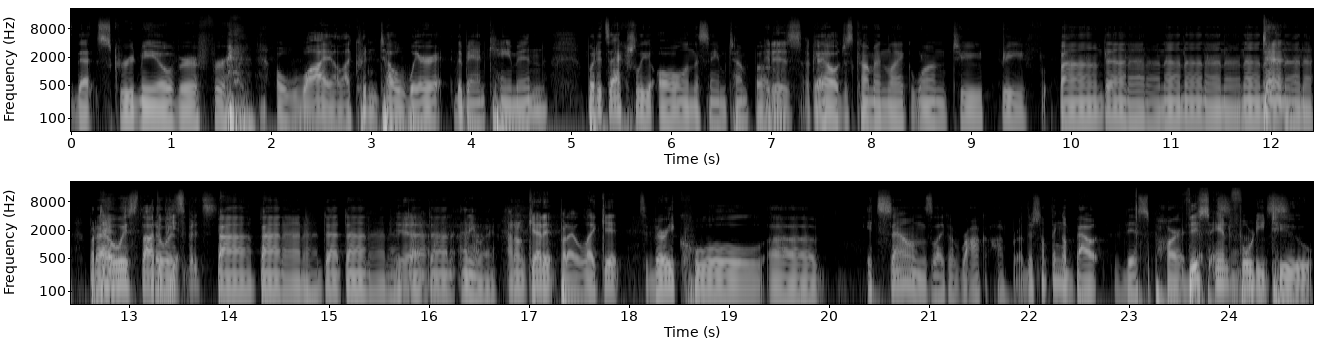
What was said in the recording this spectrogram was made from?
that screwed me over for a while. I couldn't tell where the band came in, but it's actually all in the same tempo. It is, okay. They all just come in like one, two, three, four, ba, da, na, na, na, na, na, na, na, na, na, na. But I always thought it was but it's- ba, ba, da, na, da, da, na, na, da, da, na. Anyway, I don't get it, but I like it. it's a very cool. Uh, it sounds like a rock opera. There's something about this part. This and sounds- 42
